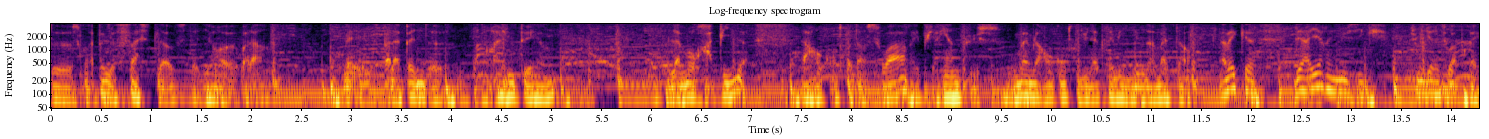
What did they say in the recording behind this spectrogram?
de ce qu'on appelle le fast love, c'est-à-dire voilà. Mais c'est pas la peine de rajouter. hein l'amour rapide, la rencontre d'un soir et puis rien de plus, ou même la rencontre d'une après-midi ou d'un matin, avec euh, derrière une musique. Je vous dirai tout après.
